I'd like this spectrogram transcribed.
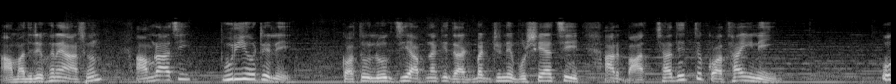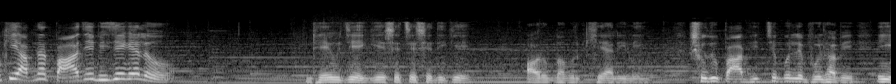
আমাদের ওখানে আসুন। আমরা আছি পুরী হোটেলে। কত লোক যে আপনাকে দেখবার জন্য বসে আছে, আর বাচ্চাদের তো কথাই নেই। ও কি আপনার পা যে ভিজে গেল? ঢেউ যে এগিয়ে এসেছে সেদিকে অরূপবাবুর খেয়ালই নেই। শুধু পা ভিজছে বললে ভুল হবে। এই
